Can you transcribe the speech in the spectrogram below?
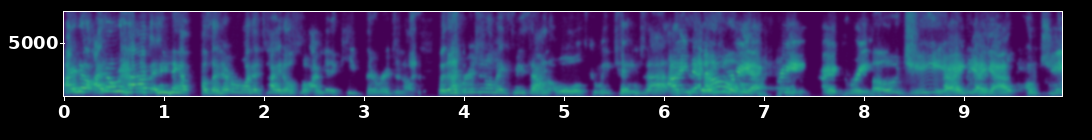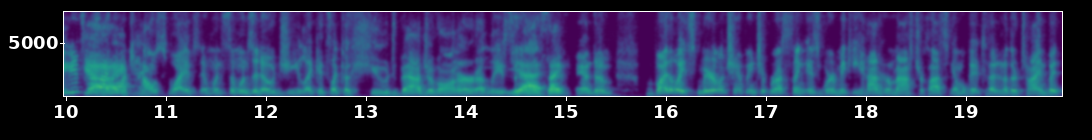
I know I don't have anything else. I never won a title, so I'm going to keep the original. But the original makes me sound old. Can we change that? I, Like, I no. agree. I agree. I agree. OG. I I- yeah, yeah. cool. OG. Maybe it's because yeah, I watch agree. Housewives, and when someone's an OG, like it's like a huge badge of honor, at least. Yes, Housewives fandom. By the way, it's Maryland Championship Wrestling is where Mickie had her masterclass again. We'll get to that another time. But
